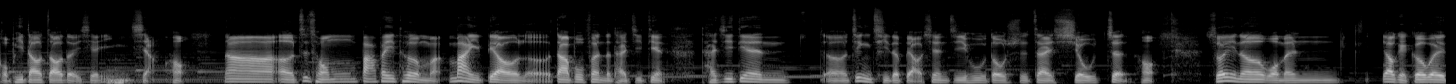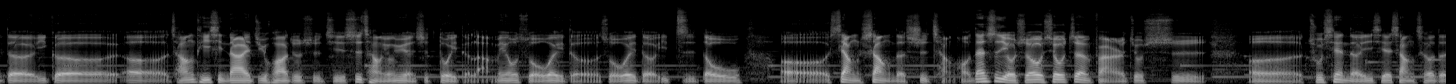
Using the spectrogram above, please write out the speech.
狗屁倒灶的一些影响，哈，那呃，自从巴菲特卖卖掉了大部分的台积电，台积电呃近期的表现几乎都是在修正，哈，所以呢，我们要给各位的一个呃常提醒大家一句话，就是其实市场永远是对的啦，没有所谓的所谓的一直都呃向上的市场，哈，但是有时候修正反而就是。呃，出现了一些上车的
